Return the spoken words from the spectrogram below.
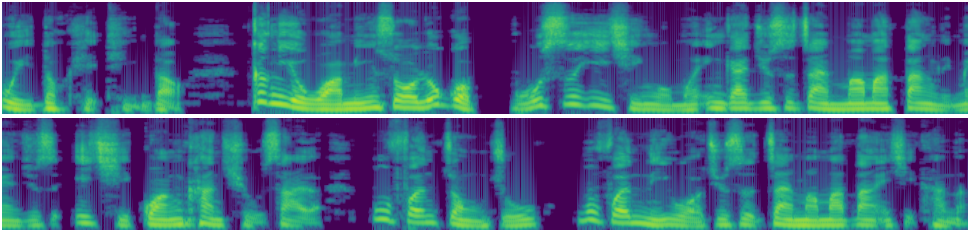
围都可以听到。更有网民说，如果不是疫情，我们应该就是在妈妈档里面，就是一起观看球赛了，不分种族，不分你我，就是在妈妈档一起看的。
